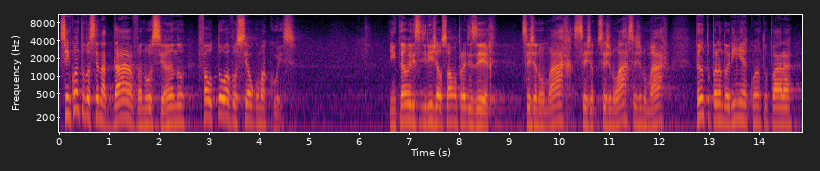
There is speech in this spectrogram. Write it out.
se enquanto você nadava no oceano, faltou a você alguma coisa. Então ele se dirige ao salmo para dizer: seja no mar, seja, seja no ar, seja no mar, tanto para a andorinha quanto para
